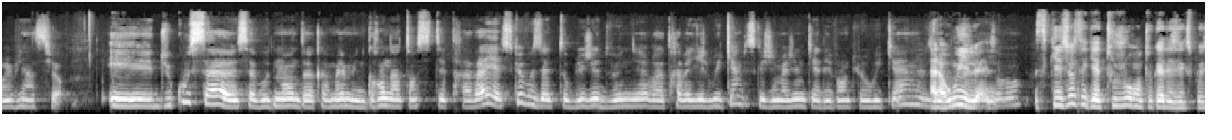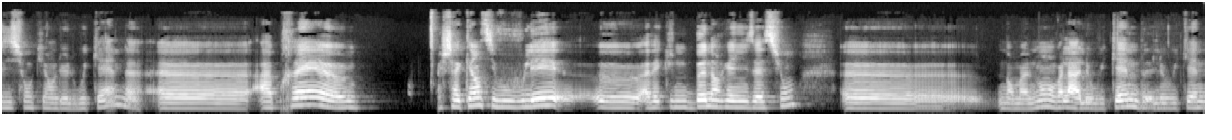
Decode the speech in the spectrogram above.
Oui, bien sûr. Et du coup, ça, euh, ça vous demande quand même une grande intensité de travail. Est-ce que vous êtes obligé de venir euh, travailler le week-end? Parce que j'imagine qu'il y a des ventes le week-end. Alors oui, ce qui est sûr, c'est qu'il y a toujours en tout cas des expositions qui ont lieu le week-end. Euh, après, chacun, si vous voulez, avec une bonne organisation, normalement, voilà, le week-end, le week-end,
